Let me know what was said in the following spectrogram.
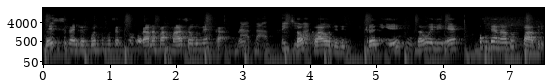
deixa isso daí depois para você procurar na farmácia ou no mercado, né? Ah, tá, entendi. Dom Cláudio de Granier, então ele é ordenado padre.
